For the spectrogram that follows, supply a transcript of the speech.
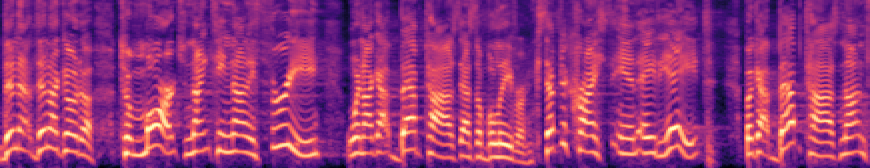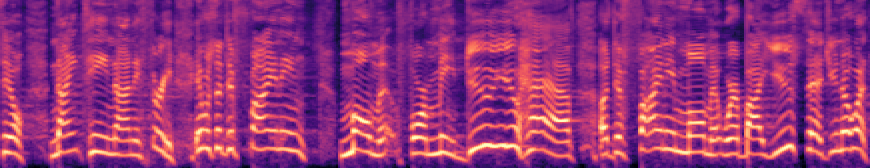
Then, I, then I go to, to March 1993 when I got baptized as a believer. Accepted Christ in 88, but got baptized not until 1993. It was a defining moment for me. Do you have a defining moment whereby you said, you know what,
